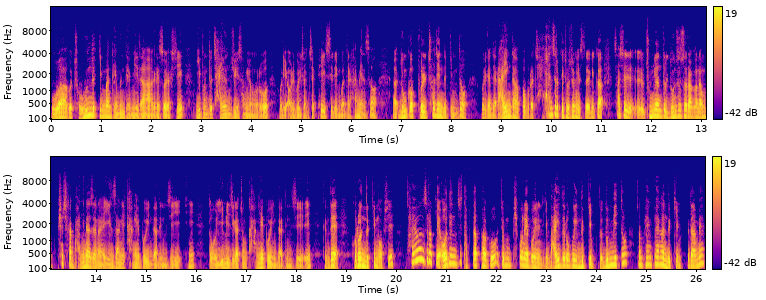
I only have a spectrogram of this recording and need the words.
우아하고 좋은 느낌만 되면 됩니다. 그래서 역시 이분도 자연주의 성형으로 우리 얼굴 전체 페이스 리모델 하면서 어, 눈꺼풀 처진 느낌도 우리가 이제 라인 강화법으로 자연스럽게 조정했어요. 그러니까 사실 중년들 눈 수술하고 나면 표시가 많이 나잖아요. 인상이 강해 보인다든지 또 이미지가 좀 강해 보인다든지. 근데 그런 느낌 없이 자연스럽게 어딘지 답답하고 좀 피곤해 보이는 느낌, 나이 들어 보이는 느낌, 또 눈밑도 좀 팽팽한 느낌, 그 다음에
